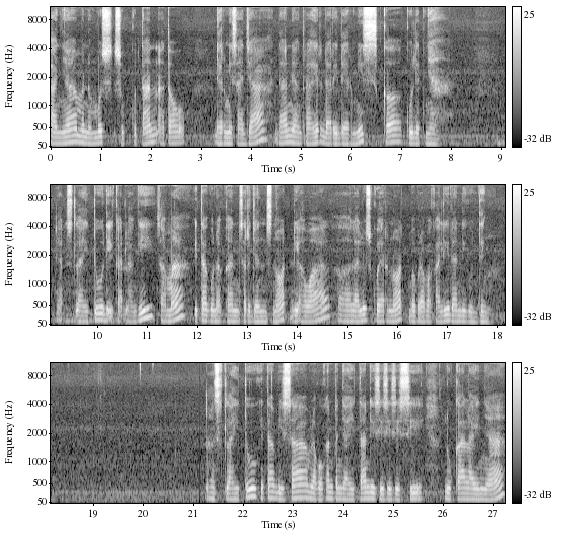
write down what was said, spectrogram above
hanya menembus subkutan atau dermis saja dan yang terakhir dari dermis ke kulitnya ya setelah itu diikat lagi sama kita gunakan surgeon's knot di awal uh, lalu square knot beberapa kali dan digunting Nah, setelah itu kita bisa melakukan penjahitan di sisi-sisi luka lainnya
